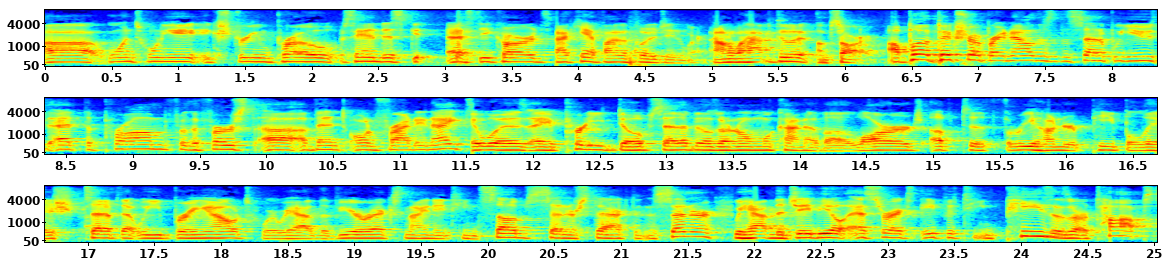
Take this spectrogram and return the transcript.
uh, 128 Extreme Pro SanDisk SD cards. I can't find the footage anywhere. I don't know what happened to it. I'm sorry. I'll put a picture up right now. This is the setup we used at the prom for the first uh, event on Friday night. It was a pretty dope setup. It was our normal kind of a large up to 300 people-ish setup that we bring out where we have the VRX 918 subs center stacked in the center. We have the JBL SRX 815Ps as our tops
